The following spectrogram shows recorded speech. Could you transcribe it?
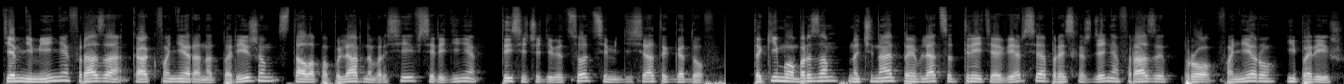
Тем не менее, фраза «как фанера над Парижем» стала популярна в России в середине 1970-х годов. Таким образом, начинает появляться третья версия происхождения фразы про фанеру и Париж.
